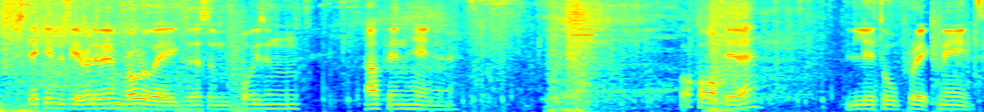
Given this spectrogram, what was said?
Stick him just to get rid of him. Roll away because there's some poison up in here. Fuck off, yeah? Little prick, mate.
